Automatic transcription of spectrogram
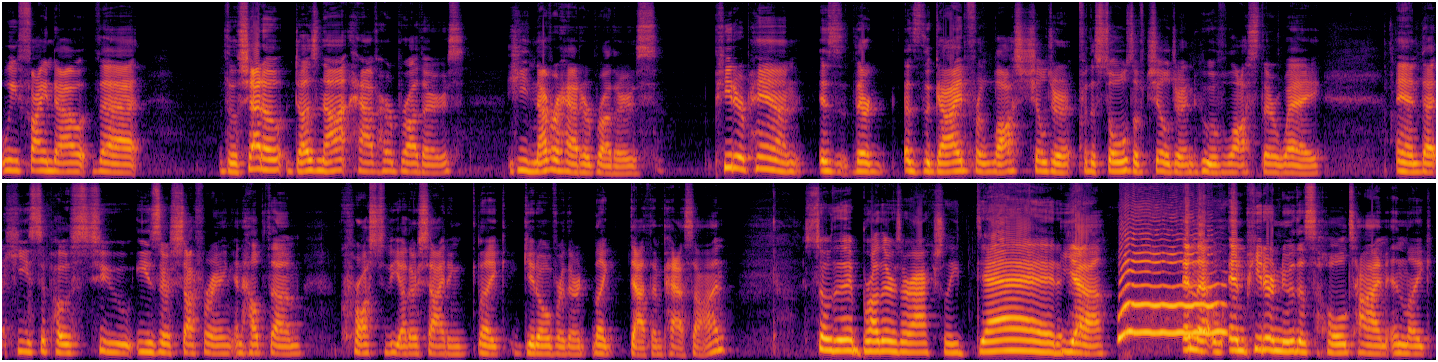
we find out that the shadow does not have her brothers. He never had her brothers. Peter Pan is their as the guide for lost children for the souls of children who have lost their way. And that he's supposed to ease their suffering and help them cross to the other side and like get over their like death and pass on. So the brothers are actually dead. Yeah. What? and that and peter knew this whole time and like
